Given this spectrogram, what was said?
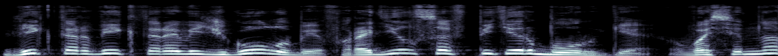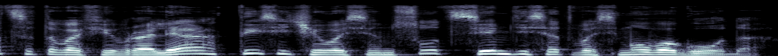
Виктор Викторович Голубев родился в Петербурге 18 февраля 1878 года.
